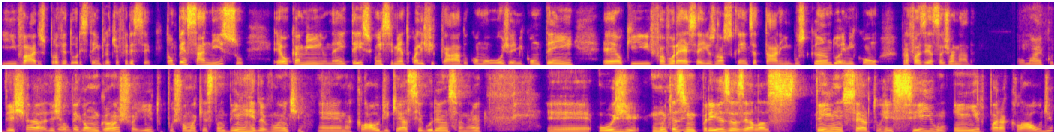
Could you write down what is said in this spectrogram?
e vários provedores têm para te oferecer. Então pensar nisso é o caminho, né? E ter esse conhecimento qualificado, como hoje a MCOM tem, é o que favorece aí os nossos clientes a estarem buscando a MCOM para fazer essa jornada. Ô, Maico, deixa, deixa eu pegar um gancho aí, tu puxou uma questão bem relevante é, na cloud, que é a segurança, né? É, hoje, muitas empresas elas têm um certo receio em ir para a cloud,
